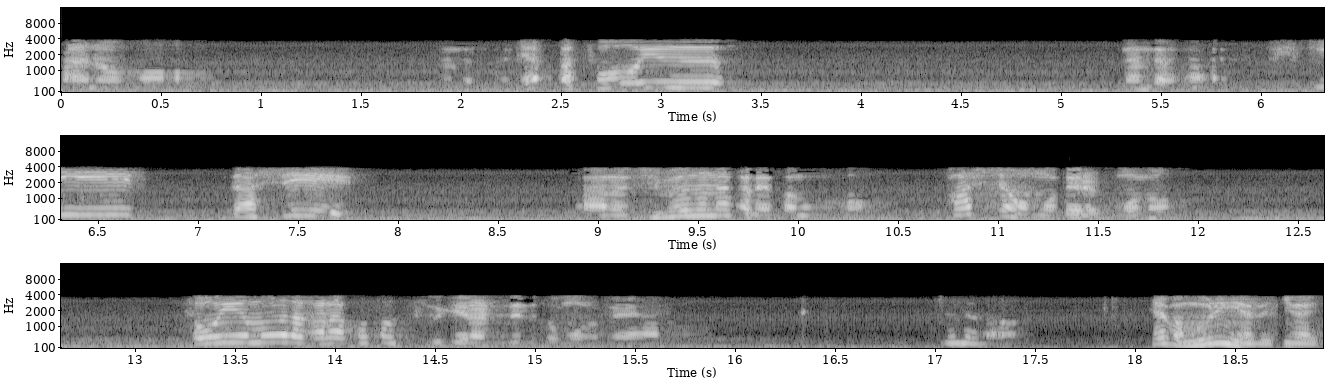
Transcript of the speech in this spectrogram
あの、なんだろうなやっぱそういうなんだろうな、好きだし、あの、自分の中でその、パッションを持てるもの、そういうものだからこそ続けられてると思うので、あの、なんだろうなやっぱ無理にはできない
